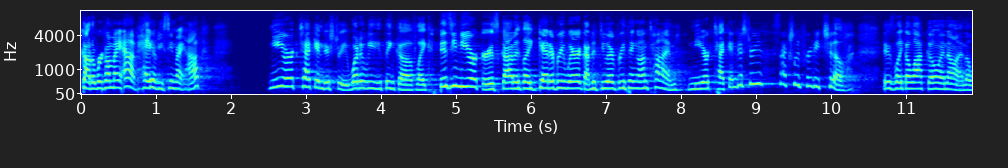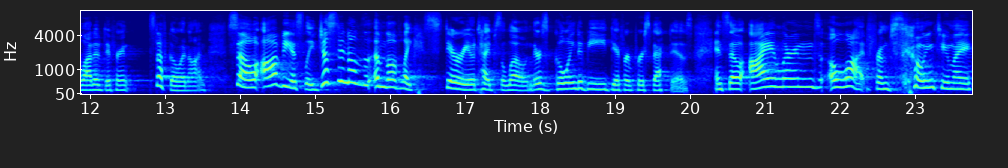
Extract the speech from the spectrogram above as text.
gotta work on my app. Hey, have you seen my app? New York tech industry, what do we think of? Like busy New Yorkers, gotta like get everywhere, gotta do everything on time. New York tech industry, it's actually pretty chill. There's like a lot going on, a lot of different stuff going on. So obviously, just in of, of like stereotypes alone, there's going to be different perspectives. And so I learned a lot from just going to my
